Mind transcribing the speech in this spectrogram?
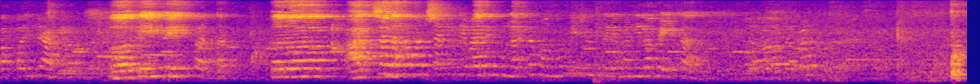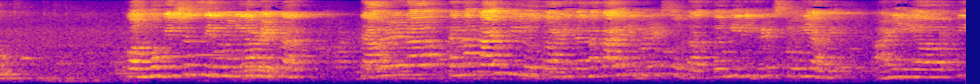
कपल जे आहे अ, ते फेस करतात. तर आजच्या दहा वर्षांनी जेव्हा ते मुलाच्या कॉन्व्होकेशन सेरेमनीला भेटतात कॉन्व्होकेशन सेरेमनीला भेटतात त्यावेळेला त्यांना काय फील होतं आणि त्यांना काय रिग्रेट्स होतात? तर ही रिग्रेट स्टोरी आहे. आणि ती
